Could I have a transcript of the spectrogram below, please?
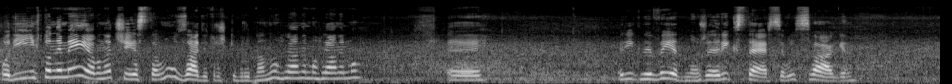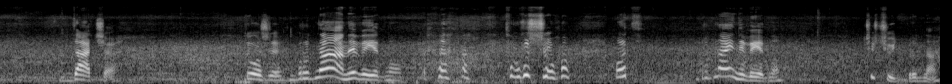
От її ніхто не миє, вона чиста. Ну, ззаді трошки брудна. Ну, глянемо, глянемо. Е, рік не видно, вже рік стерся, Volkswagen. Дача. Теж брудна, а не видно. Тому що от брудна і не видно. Чуть-чуть брудна.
